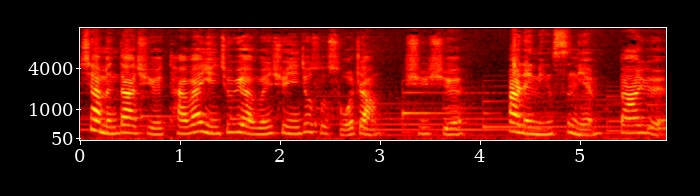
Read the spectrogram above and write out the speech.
厦门大学台湾研究院文学研究所所长徐学，二零零四年八月。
